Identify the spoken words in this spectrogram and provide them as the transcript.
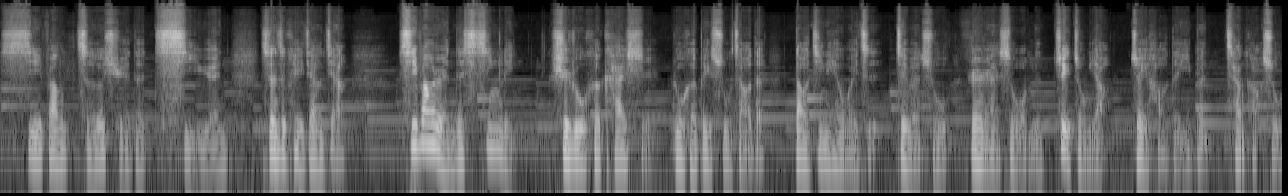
西方哲学的起源，甚至可以这样讲，西方人的心灵是如何开始、如何被塑造的。到今天为止，这本书仍然是我们最重要、最好的一本参考书。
